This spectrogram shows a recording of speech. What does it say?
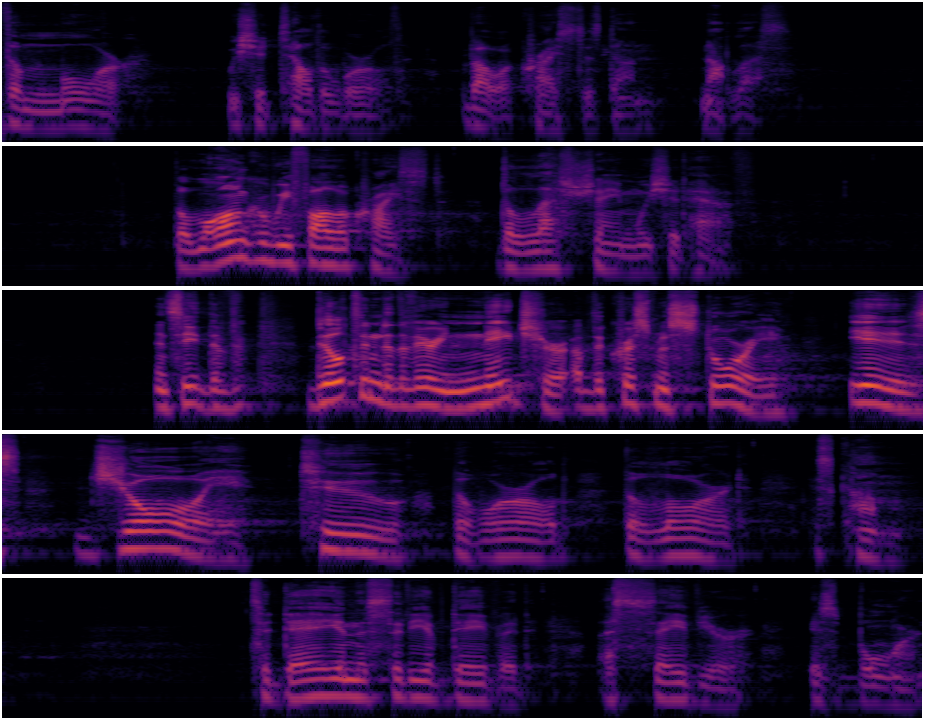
the more we should tell the world about what Christ has done, not less. The longer we follow Christ, the less shame we should have. And see, the, built into the very nature of the Christmas story is joy to the world. The Lord is come. Today in the city of David, a Savior is born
